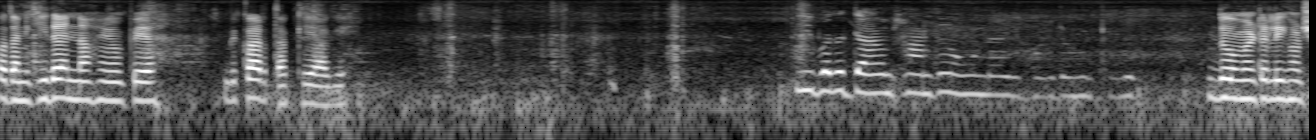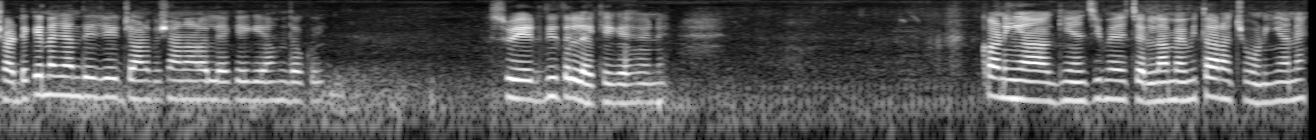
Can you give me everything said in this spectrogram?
ਪਤਾ ਨਹੀਂ ਕਿਹਦਾ ਇੰਨਾ ਹੋਇਆ ਪਿਆ ਵੀ ਘਰ ਤੱਕ ਆ ਗਏ। ਕੀ ਪਤਾ ਜਾਨ ਪਛਾਣ ਤੇ ਹੁੰਦਾ ਹੈ ਹੋ ਦੋ ਮਿੰਟ ਲਈ। 2 ਮਿੰਟ ਲਈ ਹੁਣ ਛੱਡ ਕੇ ਨਾ ਜਾਂਦੇ ਜੇ ਜਾਣ ਪਛਾਣ ਵਾਲਾ ਲੈ ਕੇ ਗਿਆ ਹੁੰਦਾ ਕੋਈ। ਸਵੇਰ ਦੀ ਤਾਂ ਲੈ ਕੇ ਗਏ ਹੋਏ ਨੇ। ਕਣੀਆਂ ਆ ਗਈਆਂ ਜੀ ਮੈਂ ਚੱਲਾਂ ਮੈਂ ਵੀ ਧਾਰਾਂ ਚੋਣੀਆਂ ਨੇ।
